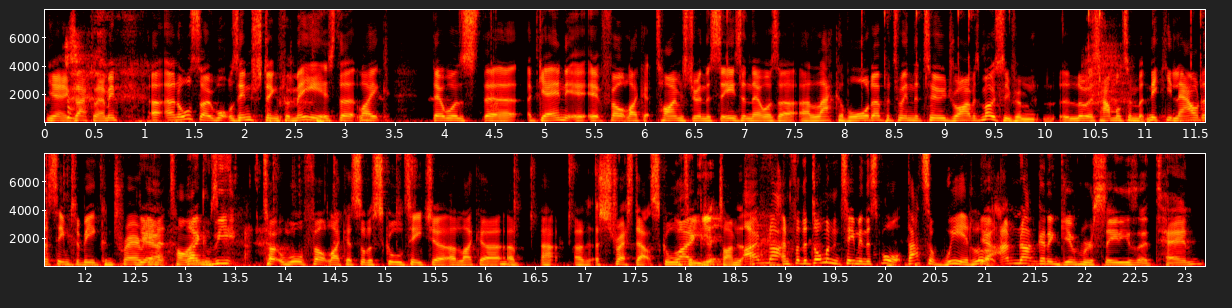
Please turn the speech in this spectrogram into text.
Yeah, exactly. I mean, uh, and also what was interesting for me is that like there was the again it, it felt like at times during the season there was a, a lack of order between the two drivers, mostly from Lewis Hamilton, but Niki Lauda seemed to be contrarian Yeah, at like times. the- Wolf felt like a sort of school teacher, uh, like a a, a, a stressed out school Like, teacher at times. I'm not- and for the dominant team in the sport, that's a weird look. Yeah, I'm not gonna give Mercedes a ten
